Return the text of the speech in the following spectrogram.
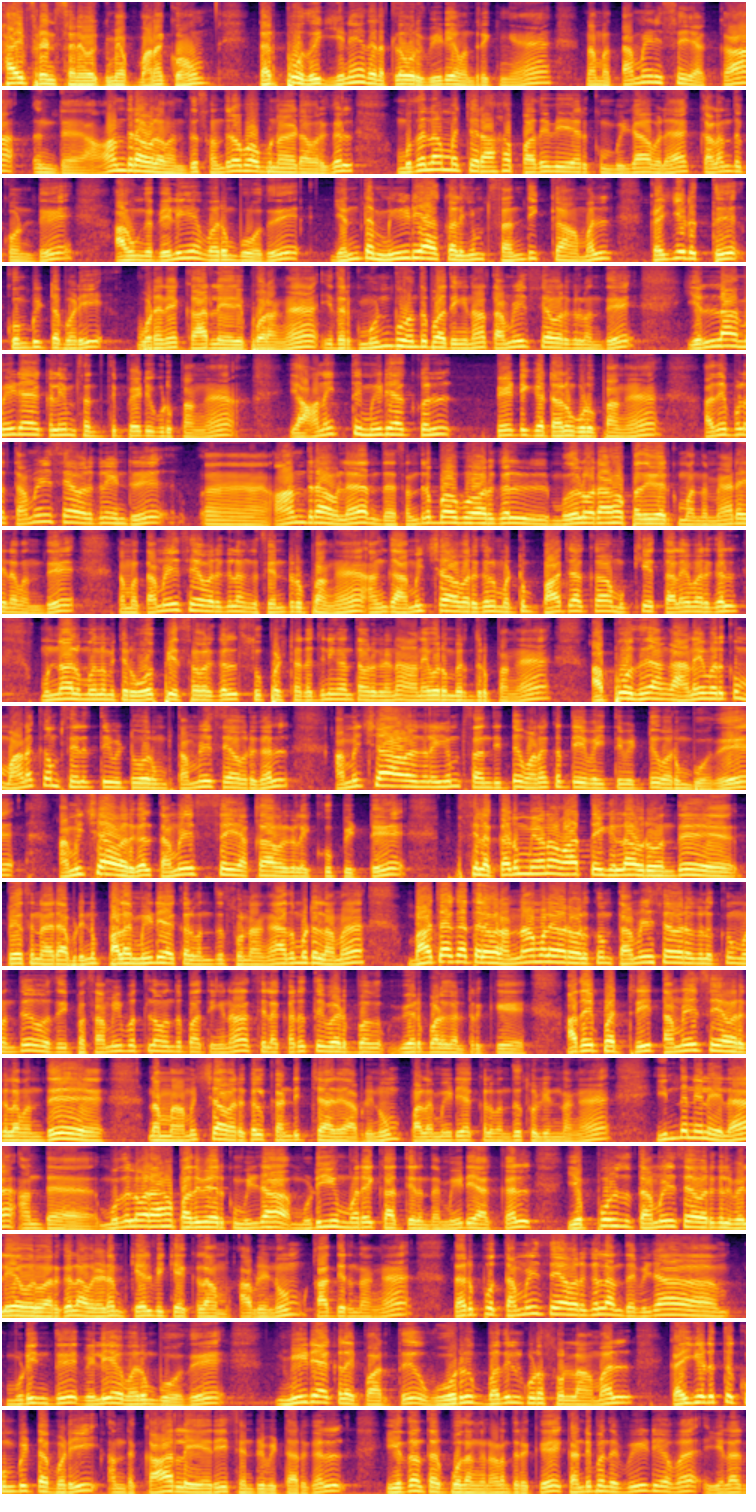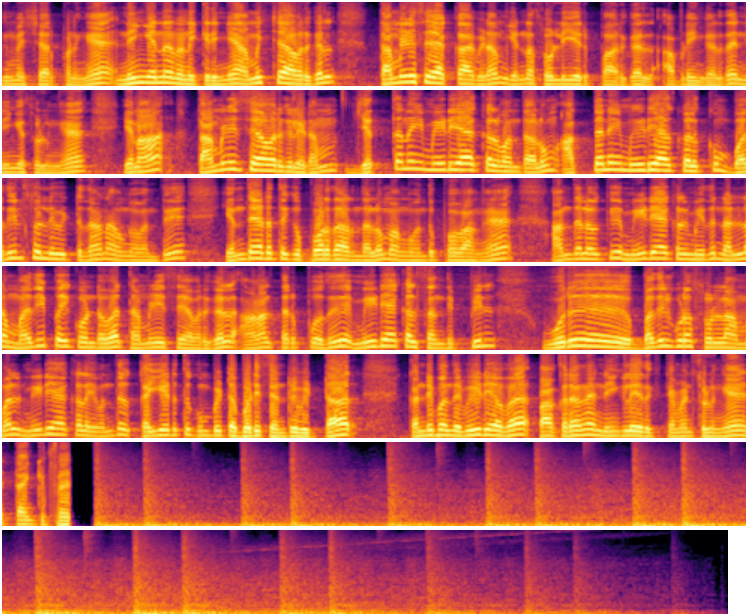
Hi friends அனைவருக்குமே வணக்கம். தற்போது இணையதளத்தில் ஒரு வீடியோ வந்திருக்குங்க. நம்ம தமிழிசை அக்கா இந்த ஆந்திராவில் வந்து சந்திரபாபு நாயுடு அவர்கள் முதலமைச்சராக பதவியேற்கும் விழாவில் கலந்து கொண்டு அவங்க வெளியே வரும்போது எந்த மீடியாக்களையும் சந்திக்காமல் கையெடுத்து கும்பிட்டபடி உடனே காரில் ஏறி போகிறாங்க இதற்கு முன்பு வந்து பார்த்திங்கன்னா தமிழிசை அவர்கள் வந்து எல்லா மீடியாக்களையும் சந்தித்து பேட்டி கொடுப்பாங்க. அனைத்து மீடியாக்கள் பேட்டி கேட்டாலும் கொடுப்பாங்க. அதே போல் தமிழிசை அவர்கள் இன்று ஆந்திராவில் அந்த சந்திரபாபு அவர்கள் முதல்வராக பதவியேற்கும் அந்த மேடையில் வந்து நம்ம தமிழிசை அவர்கள் அங்கே சென்றிருப்பாங்க. அங்கே அமித்ஷா அவர்கள் மற்றும் பாஜக முக்கிய தலைவர்கள் முன்னாள் முதலமைச்சர் ஓபிஎஸ் அவர்கள் சூப்பர் ஸ்டார் ரஜினிகாந்த் அவர்கள் என அனைவரும் இருந்திருப்பாங்க. அப்போது அங்கே அனைவருக்கும் வணக்கம் செலுத்தி விட்டு வரும் தமிழிசை அவர்கள் அமித்ஷா அவர்களையும் சந்தித்து வணக்கத்தை வைத்துவிட்டு வரும்போது அமித்ஷா அவர்கள் தமிழிசை அக்கா அவர்களை கூப்பிட்டு சில கடுமையான வார்த்தைகள் அவர் வந்து பேசினார் அப்படின்னு பல மீடியாக்கள் வந்து சொன்னாங்க. அது மட்டும் இல்லாமல் பாஜக தலைவர் அண்ணாமலை அவர்களுக்கும் தமிழிசை அவர்களுக்கும் வந்து இப்போ சமீபத்தில் வந்து பார்த்தீங்கன்னா சில கருத்து வேறுபா வேறுபாடுகள் இருக்குது அதை பற்றி தமிழிசை அவர்களை வந்து நம்ம அமித்ஷா அவர்கள் கண்டித்தார் அப்படின்னும் பல மீடியாக்கள் வந்து சொல்லியிருந்தாங்க. இந்த நிலையில் அந்த முதல்வராக பதவியேற்கும் விழா முடியும் வரை காத்திருந்த மீடியாக்கள் எப்பொழுது தமிழிசை அவர்கள் வெளியே வருவார்கள் அவரிடம் கேள்வி கேட்கலாம் அப்படின்னும் காத்திருந்தாங்க. தற்போது தமிழிசை அவர்கள் அந்த விழா முடிந்து வெளியே வரும்போது மீடியாக்களை பார்த்து ஒரு பதில் கூட சொல்லாமல் கையெடுத்து கும்பிட்டபடி அந்த காரில் ஏறி சென்று விட்டார்கள். இதுதான் தற்போது அங்கே நடந்திருக்கு. கண்டிப்பாக இந்த வீடியோவை எல்லாருக்குமே ஷேர் பண்ணுங்கள் நீங்கள் என்ன நினைக்கிறீங்க? அமித்ஷா அவர்கள் தமிழிசை அக்காவிடம் என்ன சொல்லியிருப்பார்கள் அப்படிங்கிறத நீங்கள் சொல்லுங்கள் ஏன்னா தமிழிசை அவர்களிடம் எத்தனை மீடியாக்கள் வந்தாலும் அத்தனை மீடியாக்களுக்கும் பதில் சொல்லிவிட்டு தான் அவங்க வந்து எந்த இடத்துக்கு போகிறதா இருந்தாலும் அவங்க வந்து போவாங்க. அந்தளவுக்கு மீடியாக்கள் மீது நல்ல மதிப்பை கொண்டவர் தமிழிசை அவர்கள். ஆனால் தற்போது மீடியாக்கள் சந்திப்பில் ஒரு பதில் கூட சொல்லாமல் மீடியாக்களை வந்து கையெடுத்து கும்பிட்டபடி சென்று விட்டார். கண்டிப்பாக இந்த வீடியோவை பார்க்குறாங்க நீங்களே இதுக்கு கமெண்ட் சொல்லுங்கள் தேங்க்யூ ஃப்ரெண்ட்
